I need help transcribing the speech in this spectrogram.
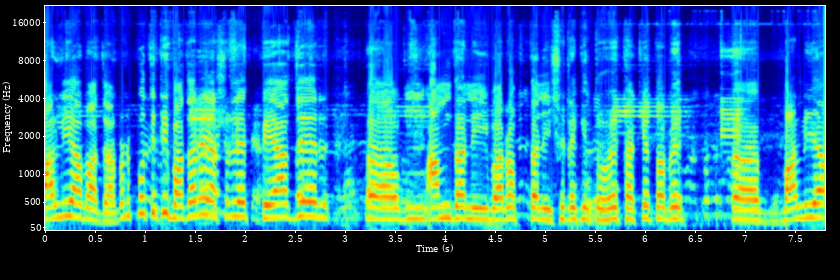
বালিয়া বাজার মানে প্রতিটি বাজারে আসলে পেঁয়াজের আমদানি বা রপ্তানি সেটা কিন্তু হয়ে থাকে। তবে বালিয়া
